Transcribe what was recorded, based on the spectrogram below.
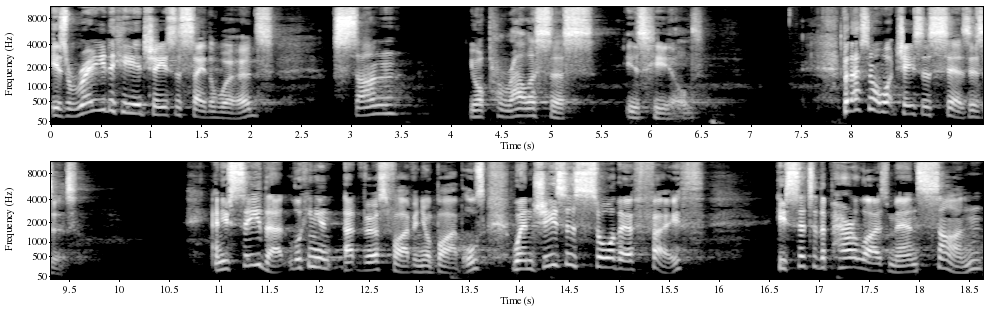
is ready to hear Jesus say the words, Son, your paralysis is healed. But that's not what Jesus says, is it? And you see that looking at verse 5 in your Bibles. When Jesus saw their faith, he said to the paralyzed man, Son,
